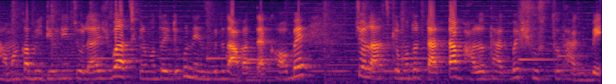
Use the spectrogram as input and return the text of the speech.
ধামাকা ভিডিও নিয়ে চলে আসব। আজকের মতো এইটুকু। নেক্সট ভিডিওতে আবার দেখা হবে। চলো আজকের মতো টাটা। ভালো থাকবে, সুস্থ থাকবে।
